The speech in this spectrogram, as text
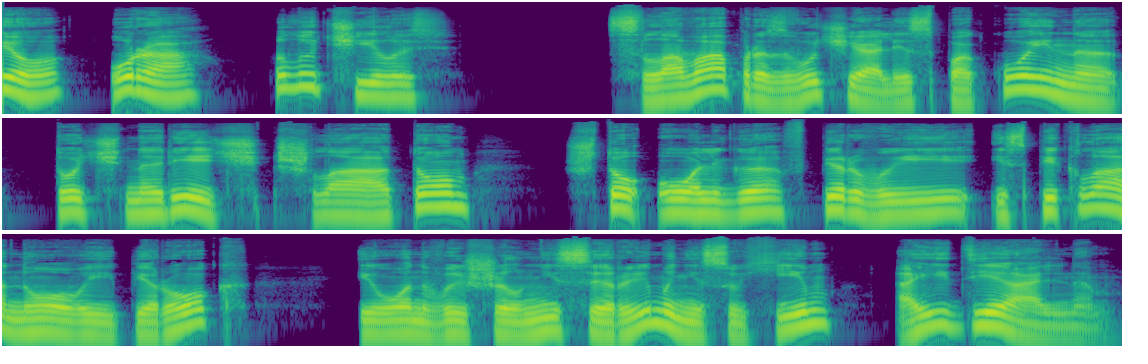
Все, ура, получилось. Слова прозвучали спокойно, точно речь шла о том, что Ольга впервые испекла новый пирог, и он вышел не сырым и не сухим, а идеальным.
